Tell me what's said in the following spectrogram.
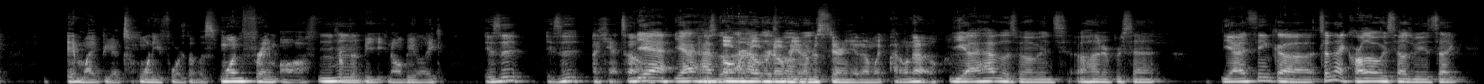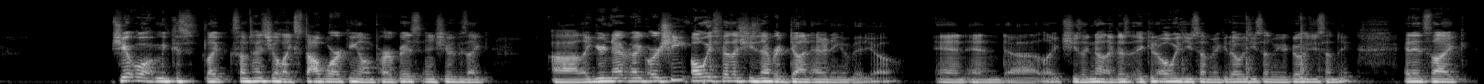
it might be a twenty fourth of a one frame off from Mhm. the beat, and I'll be like, is it? Is it? I can't tell. Yeah, yeah, I And have those, over I and have over and over again. I'm just staring at it. I'm like, I don't know. Yeah, I have those moments, a hundred percent. Yeah, I think uh, something that Carla always tells me. It's like she, well, I mean, because like sometimes she'll like stop working on purpose, and she'll be like, uh, like you're never like, or she always feels like she's never done editing a video, and and uh, like she's like, no, like there's, it could always use something, it could always use something, it could always use something, and it's like.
